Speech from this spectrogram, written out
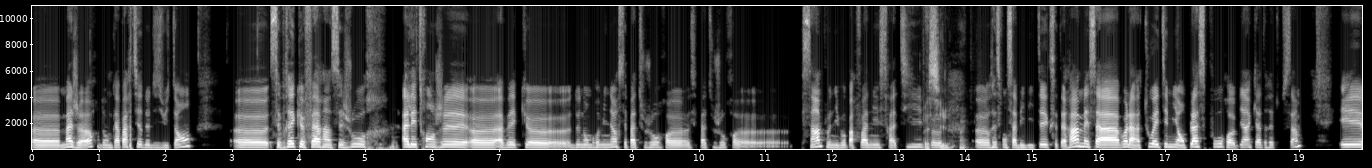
majeurs, donc à partir de 18 ans, c'est vrai que faire un séjour à l'étranger avec de nombreux mineurs, c'est pas toujours, c'est pas toujours simple au niveau parfois administratif, responsabilité, etc. Mais ça, voilà, tout a été mis en place pour bien cadrer tout ça. Et,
